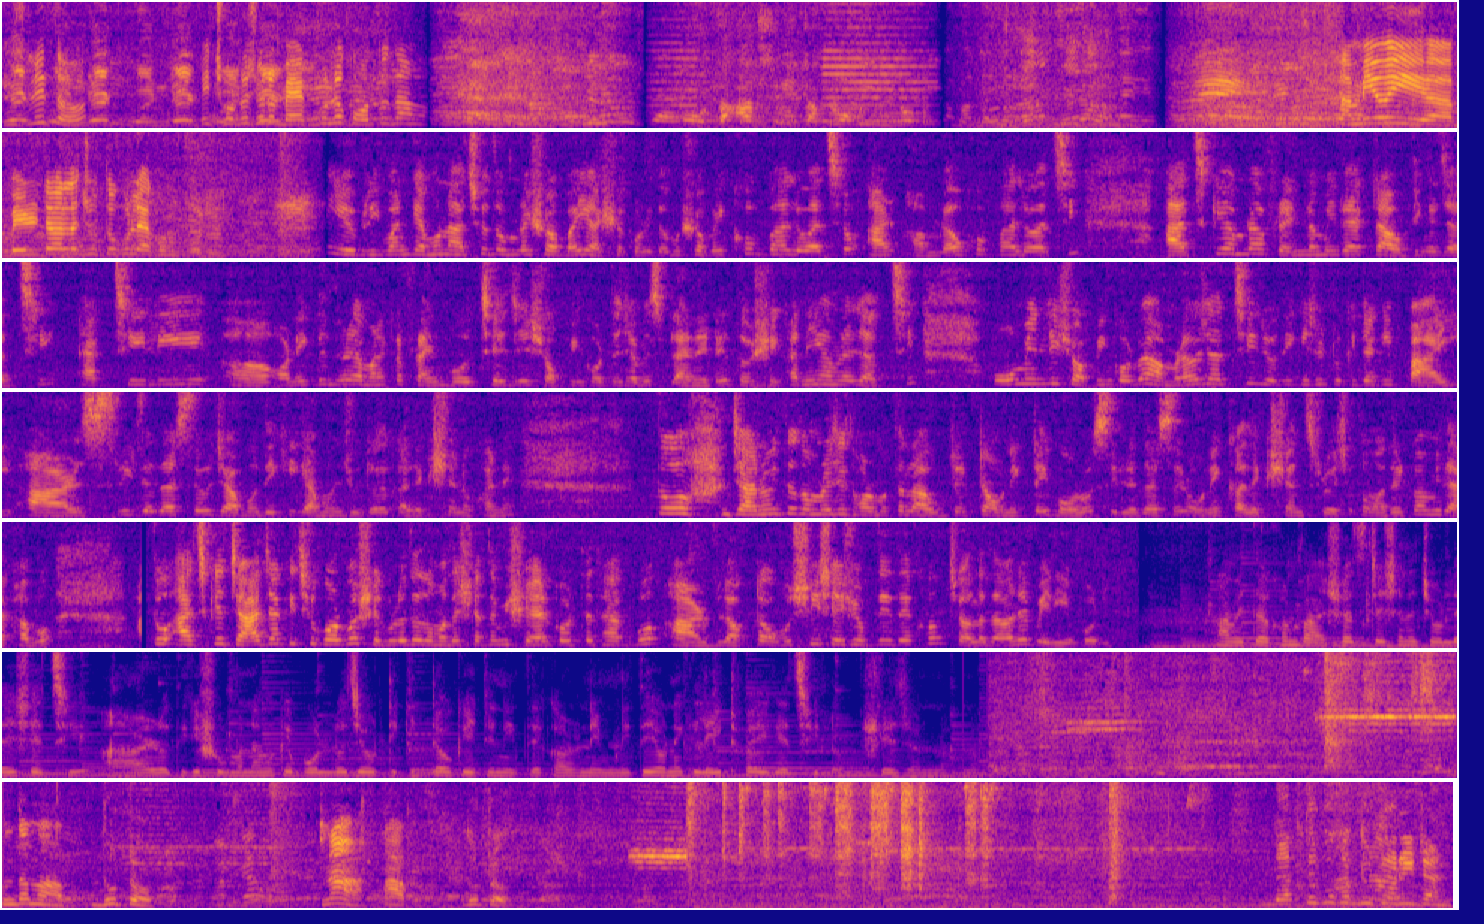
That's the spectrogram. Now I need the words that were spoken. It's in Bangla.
বুঝলি তো? এই ছোট ছোট ব্যাগগুলো কত দাম? আমি ওই বেল্টওয়ালা জুতোগুলো এখন পরি। এভরিওয়ান কেমন আছো তোমরা সবাই? আশা করি তোমরা সবাই খুব ভালো আছো, আর আমরাও খুব ভালো আছি। আজকে আমরা ফ্রেন্ডরা মিলে একটা আউটিংয়ে যাচ্ছি। অ্যাকচুয়ালি অনেক দিন ধরে আমার একটা ফ্রেন্ড বলছে যে শপিং করতে যাবে স্প্ল্যানেটে তো সেখানেই আমরা যাচ্ছি। ও মেনলি শপিং করবে, আমরাও যাচ্ছি। যদি কিছু টুকিটাকি পাই, আর শ্রীজাদাসেও যাব, দেখি কেমন জুতোর কালেকশন ওখানে। তো জানোই তো তোমরা যে ধর্মতলা আউটলেটটা অনেকটাই বড় সিলেদার্সের অনেক কালেকশনস রয়েছে, তোমাদেরকেও আমি দেখাবো। তো আজকে যা যা কিছু করব সেগুলো তো তোমাদের সাথে আমি শেয়ার করতে থাকব, আর ব্লগটা অবশ্যই শেষ অবধি দেখো, চলো তাহলে বেরিয়ে পড়ি। আমি তো এখন বাসা স্টেশনে চলে এসেছি, আর ওদিকে সুমন আমাকে বলল যে ওর টিকিটটাও কেটে নিতে, কারণ এমনিতেই অনেক লেট হয়ে গেছিল, সেজন্য। আপ দুটো? না, আপ, দুটো। দত্তপুকুর দুটো রিটার্ন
